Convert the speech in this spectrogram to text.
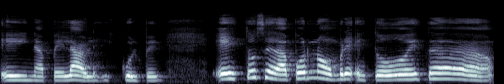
e, inapelables, disculpen. Esto se da por nombre, todo esta,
